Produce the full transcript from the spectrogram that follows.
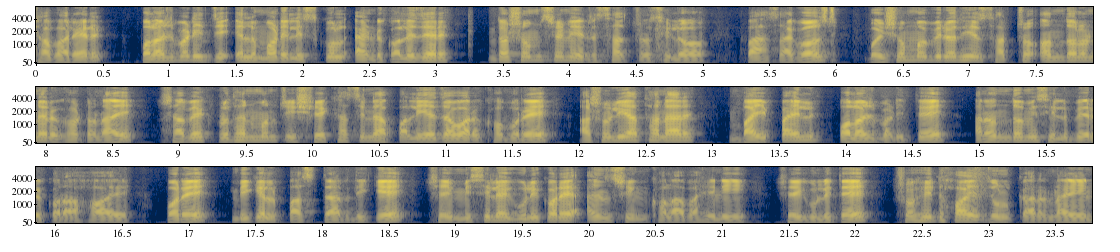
সাভারের Palashbari JL model school and কলেজের দশম শ্রেণির ছাত্র ছিল। পাঁচ আগস্ট বৈষম্য বিরোধী ছাত্র আন্দোলনের ঘটনায় সাবেক প্রধানমন্ত্রী শেখ হাসিনা পালিয়ে যাওয়ার খবরে আশুলিয়া থানার বাইপাইল পলাশবাড়িতে আনন্দ মিছিল বের করা হয়। পরে বিকেল পাঁচটার দিকে সেই মিছিলে গুলি করে আইনশৃঙ্খলা বাহিনী। সেই গুলিতে শহীদ হয় জুলকার নাইন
